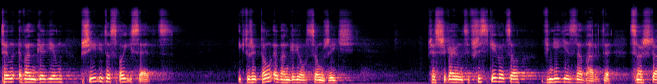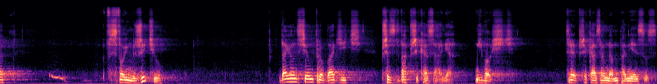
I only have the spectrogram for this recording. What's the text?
tę Ewangelię przyjęli do swoich serc i którzy tą Ewangelią chcą żyć, przestrzegając wszystkiego, co w niej jest zawarte, zwłaszcza w swoim życiu, dając się prowadzić przez dwa przykazania miłości, które przekazał nam Pan Jezus,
